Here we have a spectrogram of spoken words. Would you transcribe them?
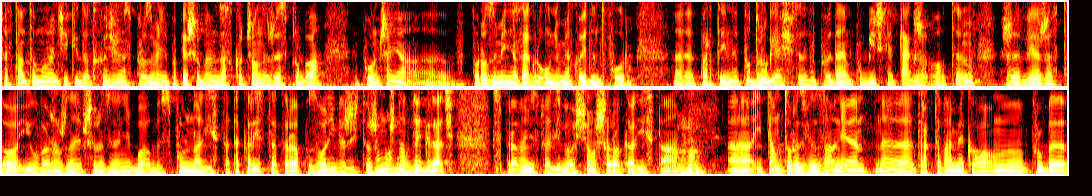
że w tamtym momencie, kiedy odchodziłem z porozumienia, po pierwsze byłem zaskoczony, że jest próba połączenia e, porozumienia z Agrounią jako jeden twór partyjny. Po drugie, ja się wtedy wypowiadałem publicznie także o tym, że wierzę w to i uważam, że najlepsze rozwiązanie byłaby wspólna lista. Taka lista, która pozwoli wierzyć w to, że można wygrać z Prawem i Sprawiedliwością. Szeroka lista. Mhm. E, I tamto rozwiązanie e, traktowałem jako próbę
